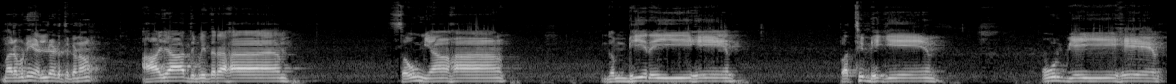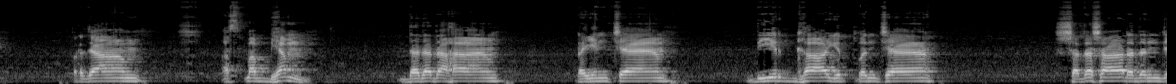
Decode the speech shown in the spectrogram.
மறுபடியும் எள் எடுத்துக்கணும். ஆயாத் பிதரக சௌமியாக கம்பீரை பத்திபிகி ஊர்வியை பிரஜாம் அஸ்மபியம் ததத ரயிஞ்ச தீர்காயுத்வஞ்ச சதசாரதஞ்ச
